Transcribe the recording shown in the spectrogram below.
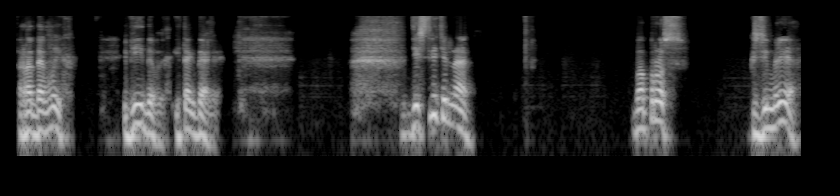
родовых, видовых и так далее. Действительно, вопрос к Земле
